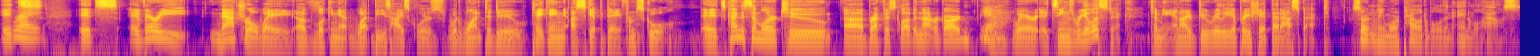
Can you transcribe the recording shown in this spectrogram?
it's Right. it's a very natural way of looking at what these high schoolers would want to do, taking a skip day from school. It's kind of similar to uh, Breakfast Club in that regard, Yeah. where it seems realistic to me, and I do really appreciate that aspect. certainly more palatable than Animal House.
